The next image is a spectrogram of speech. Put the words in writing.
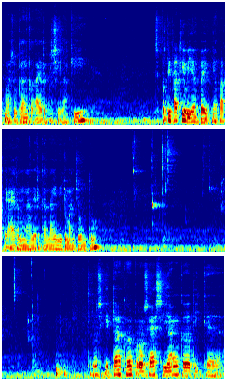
masukkan ke air bersih lagi. Seperti tadi ya baiknya pakai air mengalir karena ini cuma contoh. Terus kita ke proses yang ketiga.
